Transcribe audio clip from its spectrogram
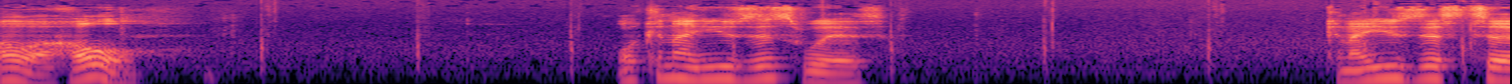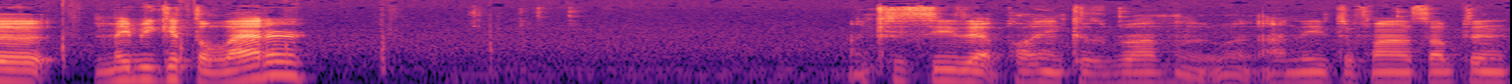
Oh, a hole. What can I use this with? Can I use this to maybe get the ladder? I can see that playing because I need to find something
